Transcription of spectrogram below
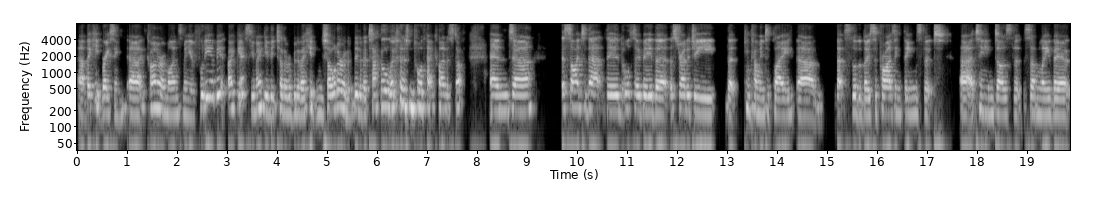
Uh, they keep racing. Uh, it kind of reminds me of footy a bit, I guess. You know, give each other a bit of a hit and shoulder and a bit of a tackle and all that kind of stuff. And uh, aside to that, there'd also be the, the strategy that can come into play. Um, that's sort of those surprising things that uh, a team does that suddenly they're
